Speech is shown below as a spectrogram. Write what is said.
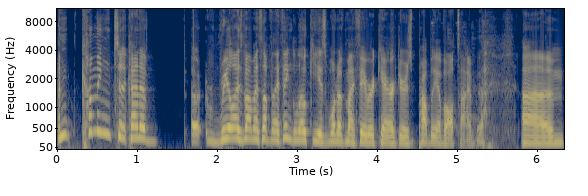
I'm coming to kind of uh, realize about myself that I think Loki is one of my favorite characters, probably of all time. um,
